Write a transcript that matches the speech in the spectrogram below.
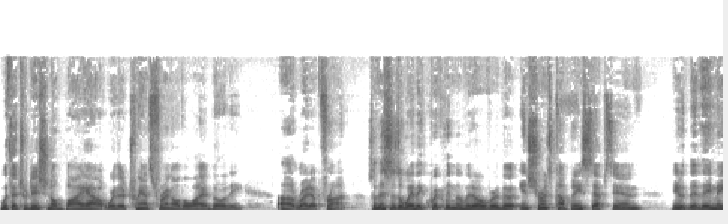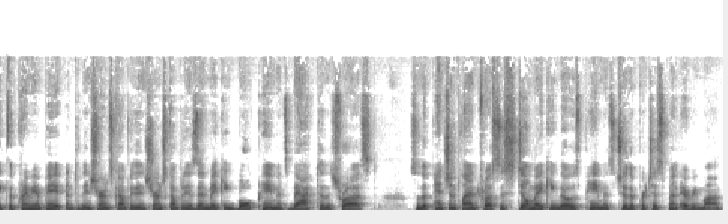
with a traditional buyout where they're transferring all the liability uh, right up front. So this is a way they quickly move it over. The insurance company steps in you know, they make the premium payment to the insurance company. The insurance company is then making bulk payments back to the trust. So the pension plan trust is still making those payments to the participant every month.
